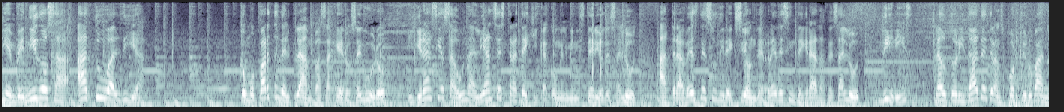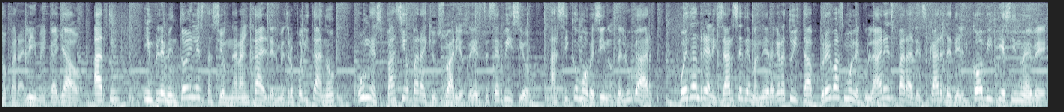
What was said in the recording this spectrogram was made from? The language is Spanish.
Bienvenidos a ATU al Día. Como parte del Plan Pasajero Seguro y gracias a una alianza estratégica con el Ministerio de Salud a través de su Dirección de Redes Integradas de Salud, DIRIS, la Autoridad de Transporte Urbano para Lima y Callao, ATU, implementó en la estación Naranjal del Metropolitano un espacio para que usuarios de este servicio, así como vecinos del lugar, puedan realizarse de manera gratuita pruebas moleculares para descarte del COVID-19.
